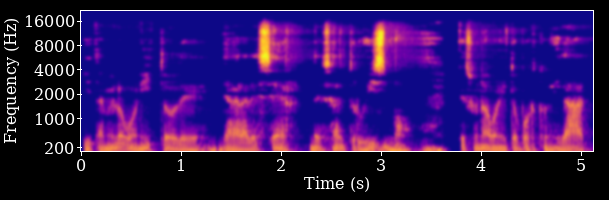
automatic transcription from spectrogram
Y también lo bonito de, agradecer, de ese altruismo, que es una bonita oportunidad.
